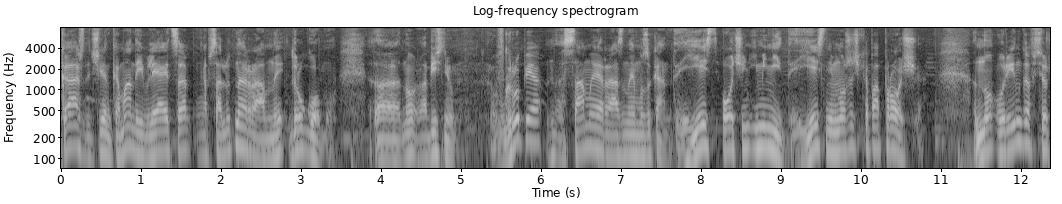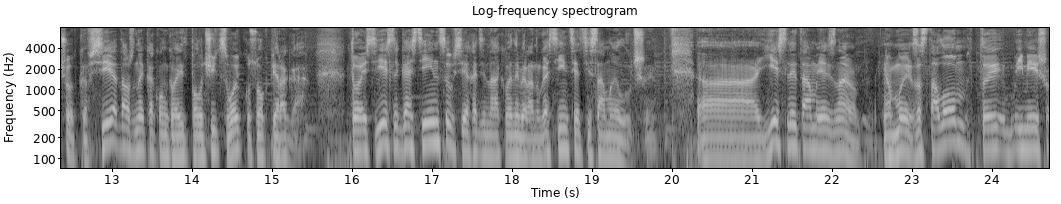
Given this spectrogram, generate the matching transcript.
Каждый член команды является абсолютно равный другому. Э, ну, объясню. В группе самые разные музыканты. Есть очень именитые, есть немножечко попроще. Но у Ринга все четко. Все должны, как он говорит, получить свой кусок пирога. То есть, если гостиницы, у всех одинаковые номера. Но гостиницы эти самые лучшие. А, Если там, я не знаю, мы за столом, ты имеешь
